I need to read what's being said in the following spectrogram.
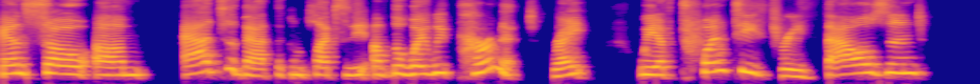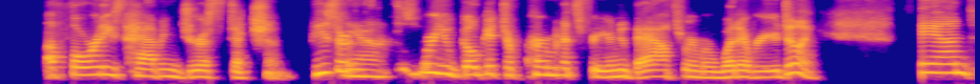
And so, um, add to that the complexity of the way we permit, right? We have 23,000 authorities having jurisdiction. These are yeah. this is where you go get your permits for your new bathroom or whatever you're doing. And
